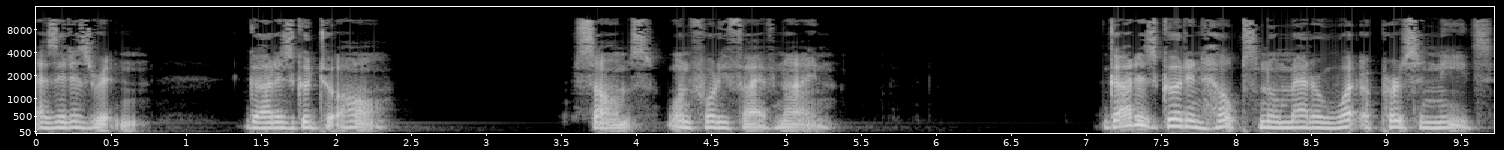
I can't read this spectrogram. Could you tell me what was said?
as it is written, God is good to all. Psalms 145 9. God is good and helps no matter what a person needs,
